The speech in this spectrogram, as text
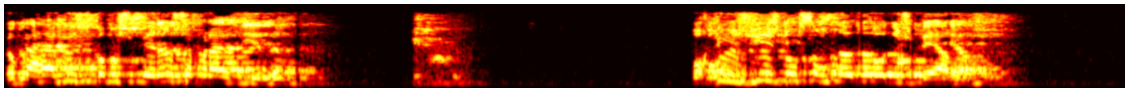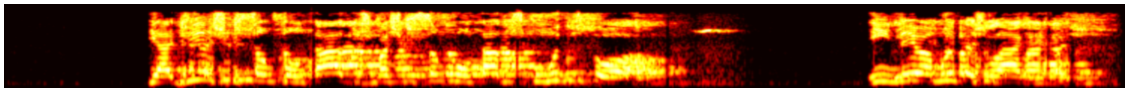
Eu carrego isso como esperança para a vida. Porque os dias não são todos belos. E há dias que são contados, mas que são contados com muito suor. E em meio a muitas lágrimas.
